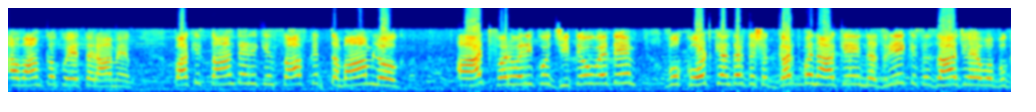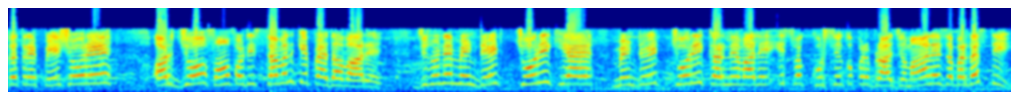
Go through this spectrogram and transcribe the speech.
आवाम का कोई एहतराम है। पाकिस्तान तहरीक इंसाफ के तमाम लोग आठ फरवरी को जीते हुए थे। वो कोर्ट के अंदर दहशतगर्द बना के नज़रिए की सजा जो है वो भुगत रहे, पेश हो रहे हैं। और जो फॉर्म 47 के पैदावार हैं, जिन्होंने मैंडेट चोरी किया है मैंडेट चोरी करने वाले इस वक्त कुर्सियों के ऊपर विराजमान है ज़बरदस्ती।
